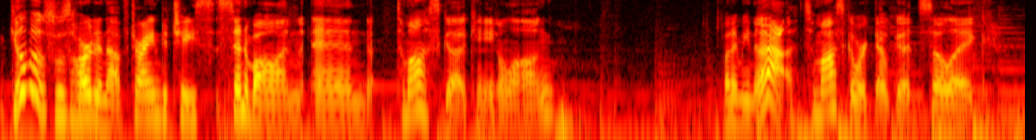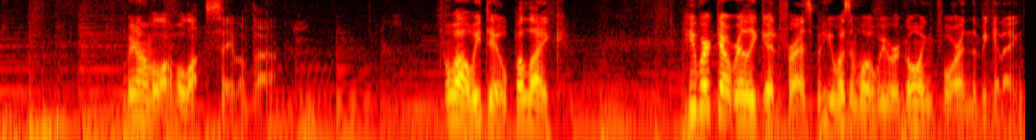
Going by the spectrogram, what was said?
Gilvos was hard enough trying to chase Cinnabon, and Tomaska came along. But I mean, ah, Tomaska worked out good, so like, we don't have a lot, whole lot to say about that. Well, we do, but like, he worked out really good for us, but he wasn't what we were going for in the beginning.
